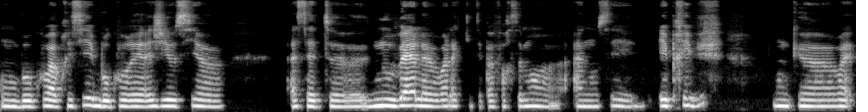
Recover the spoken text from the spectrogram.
ont, beaucoup apprécié et beaucoup réagi aussi à cette nouvelle voilà, qui n'était pas forcément annoncée et, prévue. Donc ouais,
